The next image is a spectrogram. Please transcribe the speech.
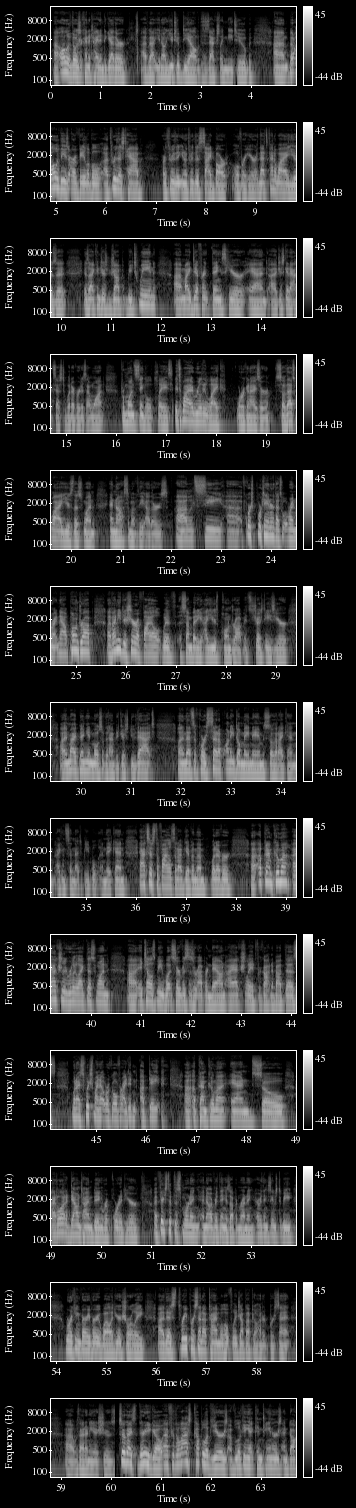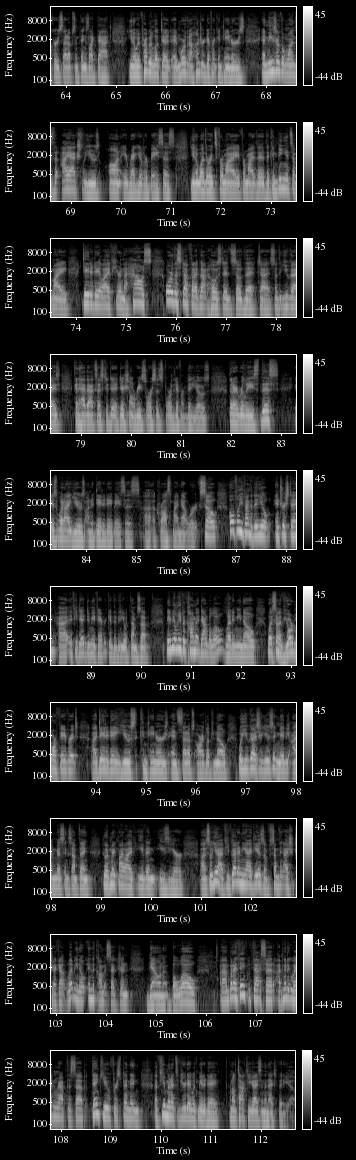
Uh, all of those are kind of tied in together. I've got, you know, YouTube DL, but this is actually MeTube. Um, but all of these are available uh, through this tab or through the you know through the sidebar over here and that's kind of why i use it is i can just jump between uh, my different things here and uh, just get access to whatever it is i want from one single place it's why i really like Organizr. So that's why I use this one and not some of the others. Uh, let's see. Uh, of course, Portainer, that's what we're in right now. PwnDrop, if I need to share a file with somebody, I use PwnDrop. It's just easier, uh, in my opinion, most of the time to just do that and that's of course set up on a domain name so that I can I can send that to people and they can access the files that I've given them. Whatever. Uh, Uptime Kuma, I actually really like this one. Uh, it tells me what services are up and down. I actually had forgotten about this when I switched my network over. I didn't update uh, Uptime Kuma, and so I had a lot of downtime being reported here. I fixed it this morning, and now everything is up and running. Everything seems to be working very very well. And here shortly, uh, this three percent uptime will hopefully jump up to 100 percent uh, without any issues. So guys, there you go. After the last couple of years of looking at containers and Docker setups and things like that, you know, we've probably looked at, at more than 100 different containers, and these are the ones that I actually use on a regular basis. You know, whether it's for my for my the, the convenience of my day-to-day life here in the house, or the stuff that I've got hosted so that uh, so that you guys can have access to additional resources for the different videos that I release. This is what I use on a day-to-day basis uh, across my network. So hopefully you found the video interesting. Uh, if you did, do me a favor, give the video a thumbs up. Maybe leave a comment down below letting me know what some of your more favorite uh, day-to-day use containers and setups are. I'd love to know what you guys are using. Maybe I'm missing something that would make my life even easier. Uh, so yeah, if you've got any ideas of something I should check out, let me know in the comment section down below. Um, but I think with that said, I'm going to go ahead and wrap this up. Thank you for spending a few minutes of your day with me today, and I'll talk to you guys in the next video.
